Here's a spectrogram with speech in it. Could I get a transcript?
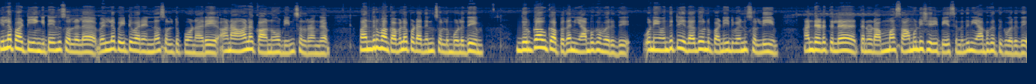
இல்லை பாட்டி என்கிட்ட எதுவும் சொல்லலை. வெளில போயிட்டு வரேன்னு தான் சொல்லிட்டு போனார். ஆனால் ஆளை காணும் அப்படின்னு சொல்கிறாங்க வந்துருமா கவலைப்படாதுன்னு சொல்லும் பொழுது துர்காவுக்கு அப்போ தான் ஞாபகம் வருது. உன்னை வந்துட்டு ஏதாவது ஒன்று பண்ணிடுவேன்னு சொல்லி அந்த இடத்துல தன்னோட அம்மா சாமுண்டீஸ்வரி பேசுனது ஞாபகத்துக்கு வருது.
